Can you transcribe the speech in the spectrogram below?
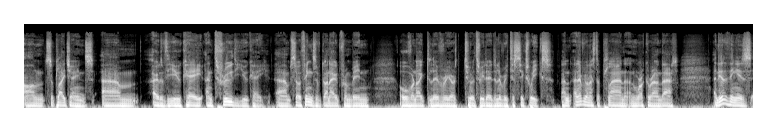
on supply chains um, out of the UK and through the UK. Um, so things have gone out from being overnight delivery or two or three day delivery to six weeks, and, and everyone has to plan and work around that. And the other thing is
